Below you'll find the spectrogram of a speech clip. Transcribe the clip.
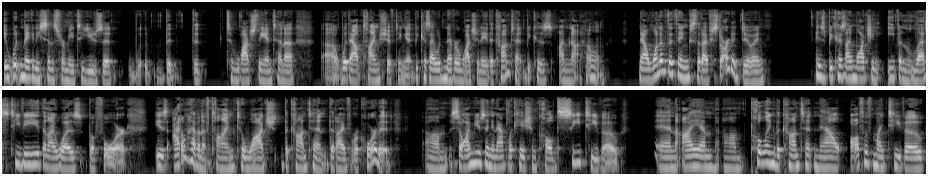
it wouldn't make any sense for me to use it the the to watch the antenna uh, without time shifting it because I would never watch any of the content because I'm not home. Now, one of the things that I've started doing is because I'm watching even less TV than I was before. Is I don't have enough time to watch the content that I've recorded. Um, so I'm using an application called CTivo, and I am um, pulling the content now off of my TiVo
